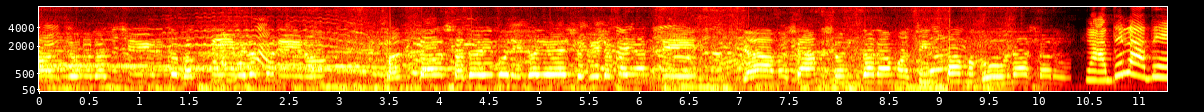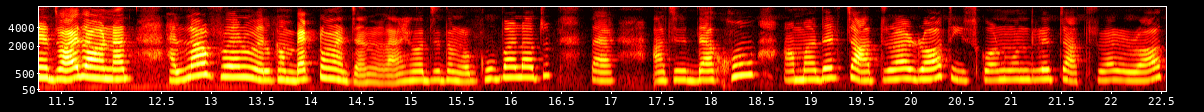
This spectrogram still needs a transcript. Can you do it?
प्रेमाञ्जनरक्षीर्त भक्तिविलसनेन सन्ता सदैव हृदयेषु রাধে রাধে, জয় Jagannath. Hello friend welcome back to my channel আমি হচ্ছে তোমরা খুব ভালো আছো? তাই আজকে দেখো আমাদের চাতরার রথ, ইস্কন মন্দিরের চাতরার রথ।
